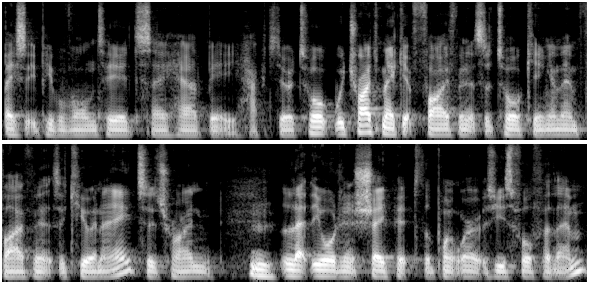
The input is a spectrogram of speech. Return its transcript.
basically, people volunteered to say, hey, I'd be happy to do a talk. We tried to make it five minutes of talking and then five minutes of Q&A to try and let the audience shape it to the point where it was useful for them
